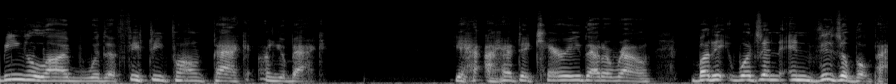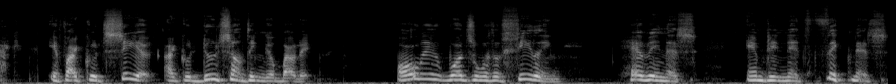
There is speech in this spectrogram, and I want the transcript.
being alive with a 50 pound pack on your back. Yeah, I had to carry that around, but it was an invisible pack. If I could see it, I could do something about it. All it was was a feeling heaviness, emptiness, thickness,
